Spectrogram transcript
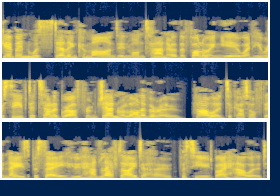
Gibbon was still in command in Montana the following year when he received a telegraph from General Oliver O. Howard to cut off the Nez Perce who had left Idaho, pursued by Howard.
